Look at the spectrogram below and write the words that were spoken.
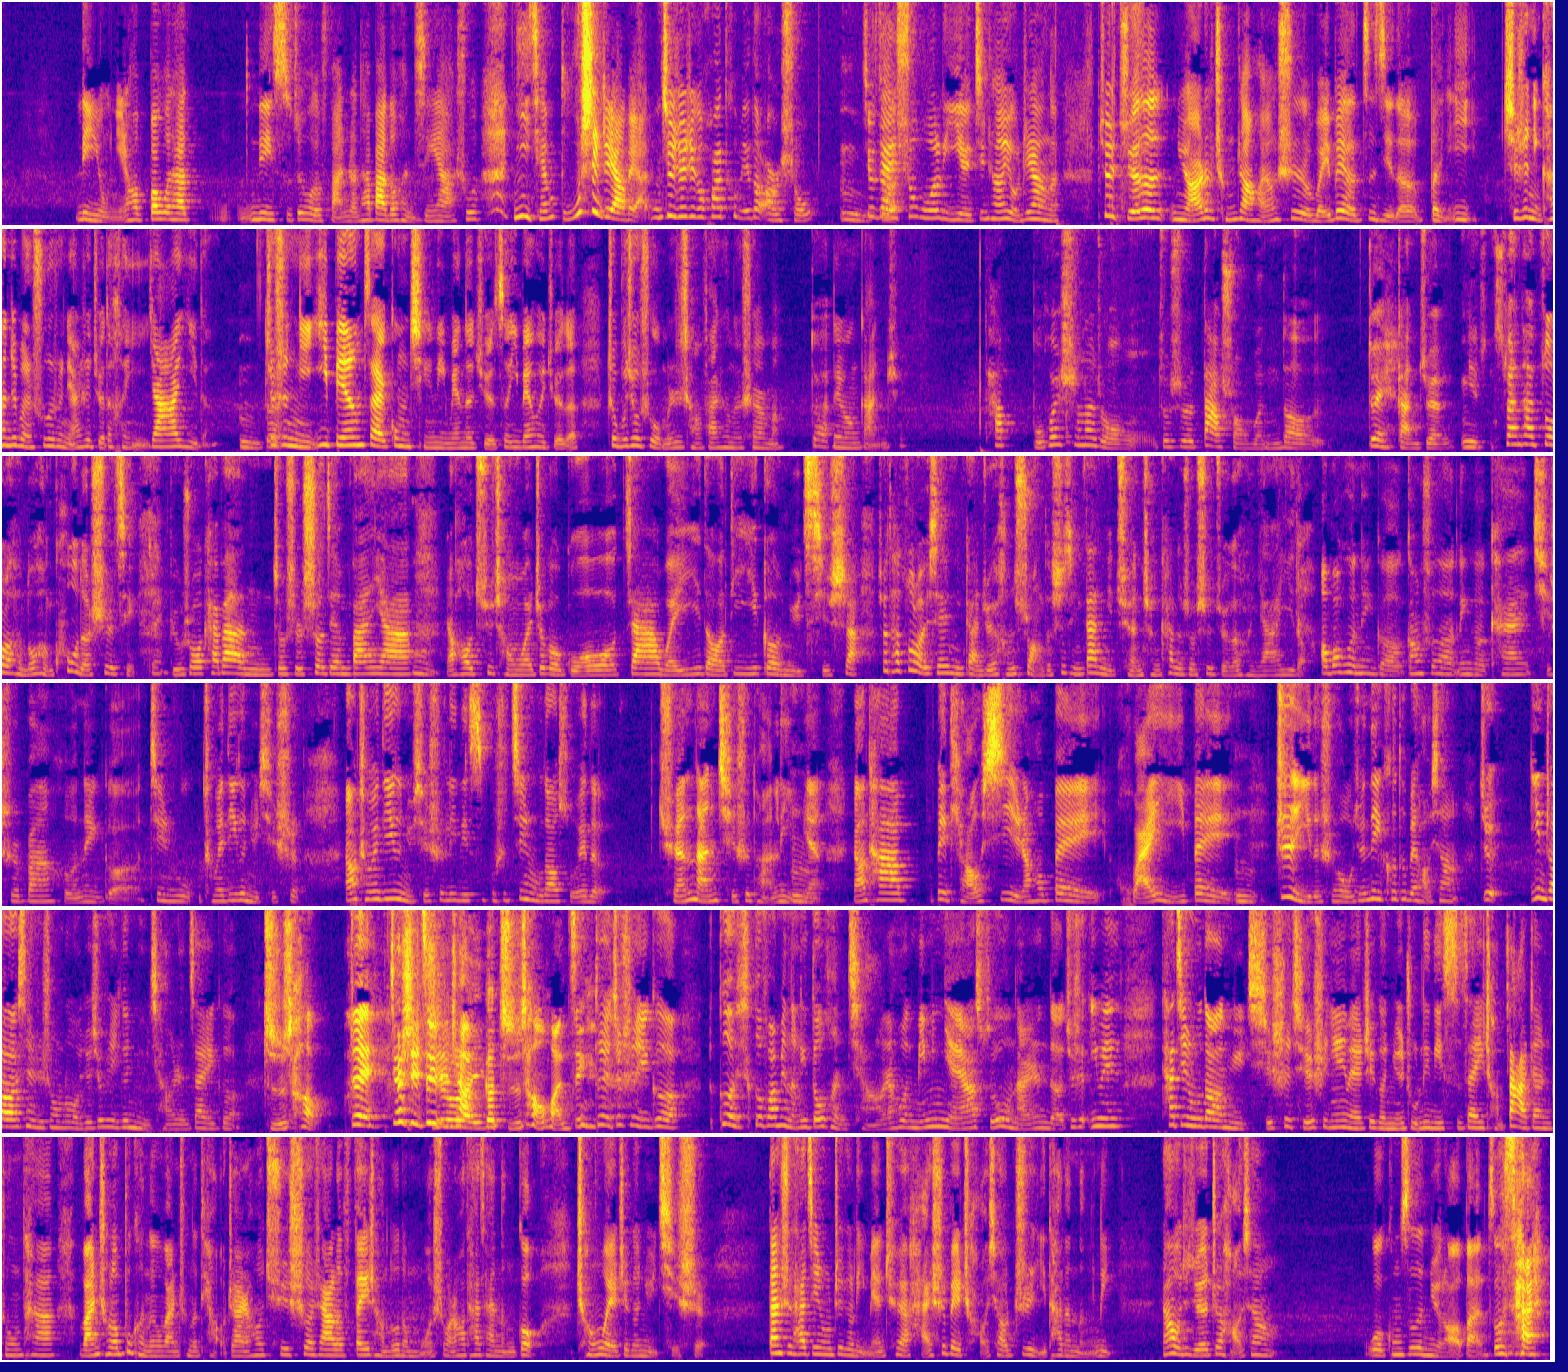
利用你，然后包括他丽丝最后的反转，他爸都很惊讶，说你以前不是这样的呀，你就觉得这个话特别的耳熟，嗯，就在生活里也经常有这样的，就觉得女儿的成长好像是违背了自己的本意。其实你看这本书的时候，你还是觉得很压抑的。嗯，就是你一边在共情里面的角色，一边会觉得这不就是我们日常发生的事儿吗？对，那种感觉，它不会是那种就是大爽文的。对，感觉你虽然他做了很多很酷的事情，对，比如说开办就是射箭班呀，嗯，然后去成为这个国家唯一的第一个女骑士啊，就他做了一些你感觉很爽的事情，但你全程看的时候是觉得很压抑的。哦，包括那个刚说到那个开骑士班和那个进入成为第一个女骑士，然后成为第一个女骑士，莉莉丝不是进入到所谓的。全男骑士团里面，然后他被调戏，然后被怀疑、被质疑的时候，我觉得那一刻特别好像，就映照到现实生活中，我觉得就是一个女强人在一个职场，对，就是进入了一个职场环境，对，就是一个各各方面能力都很强，然后明明碾压所有男人的，就是因为。他进入到女骑士，其实是因为这个女主莉莉丝在一场大战中，她完成了不可能完成的挑战，然后去射杀了非常多的魔兽，然后她才能够成为这个女骑士。但是她进入这个里面，却还是被嘲笑质疑她的能力。然后我就觉得这好像我公司的女老板坐在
